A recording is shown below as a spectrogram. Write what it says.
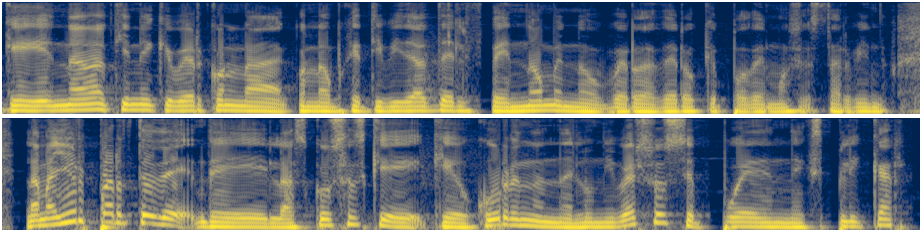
que nada tiene que ver con la, con la objetividad del fenómeno verdadero que podemos estar viendo. La mayor parte de, de las cosas que, que ocurren en el universo se pueden explicar.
